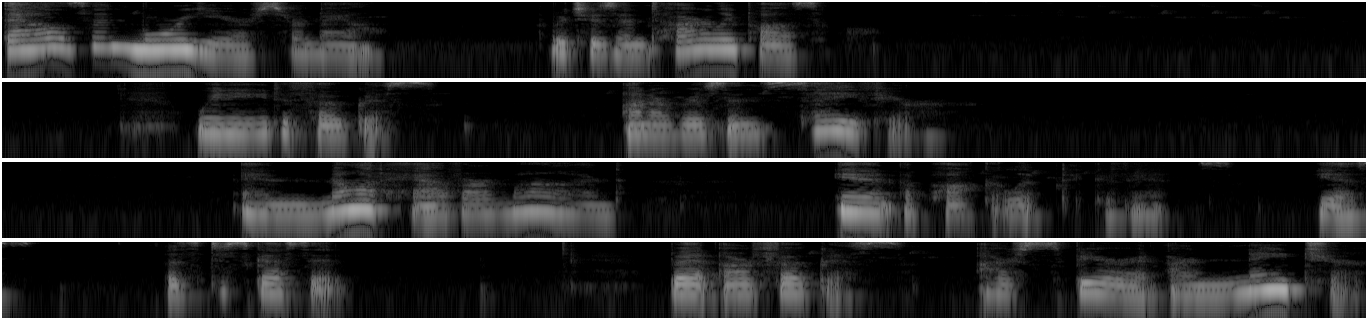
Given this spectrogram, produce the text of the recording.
thousand more years from now, which is entirely possible? We need to focus on a risen Savior and not have our mind in apocalyptic events. Yes, let's discuss it. But our focus, our spirit, our nature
